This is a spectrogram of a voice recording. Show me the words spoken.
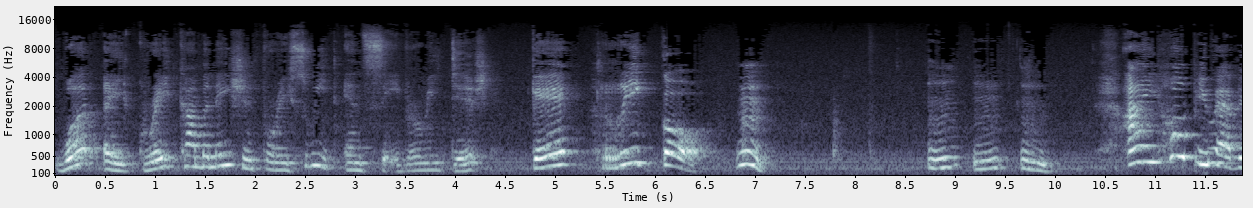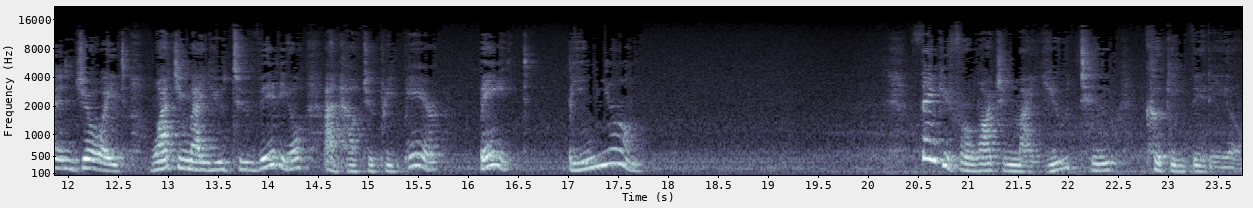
What a great combination for a sweet and savory dish. Que rico! Mmm. Mmm, mmm. I hope you have enjoyed watching my YouTube video on how to prepare baked piñón. Thank you for watching my YouTube cooking video.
